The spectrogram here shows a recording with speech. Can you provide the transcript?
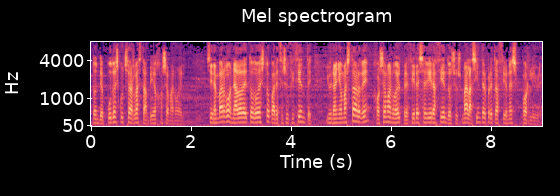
donde pudo escucharlas también José Manuel. Sin embargo, nada de todo esto parece suficiente, y un año más tarde, José Manuel prefiere seguir haciendo sus malas interpretaciones por libre.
